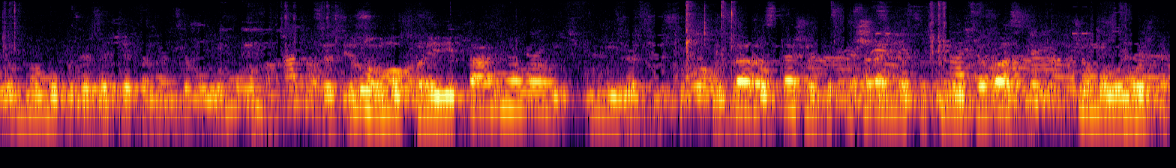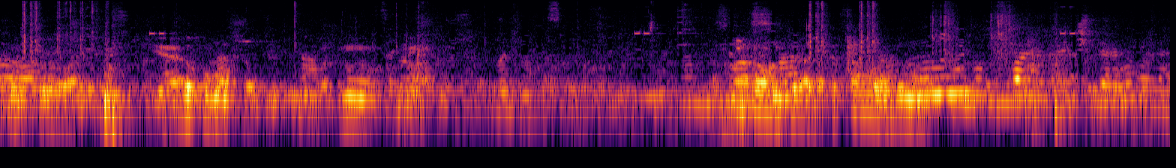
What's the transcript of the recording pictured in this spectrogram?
В одному буде зачитана це вимога, в другому привітання вам. І зараз те, що безпосередньо стосується вас, в чому ви можете користуватися. Допомогти. Скільки вам треба? Так само, я думаю, Буквально 3-4 хвилини.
